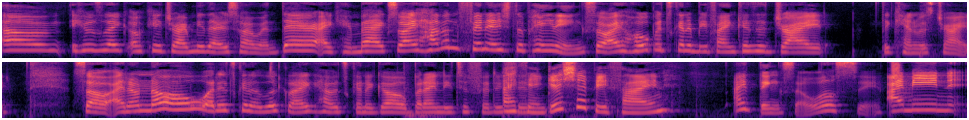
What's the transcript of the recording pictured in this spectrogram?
Um he was like okay drive me there. So i went there. I came back. So i haven't finished the painting. So i hope it's gonna be fine because it dried. The canvas dried. So i don't know what it's gonna look like how it's gonna go but i need to finish I it. think it should be fine. i think so. We'll see. I mean,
